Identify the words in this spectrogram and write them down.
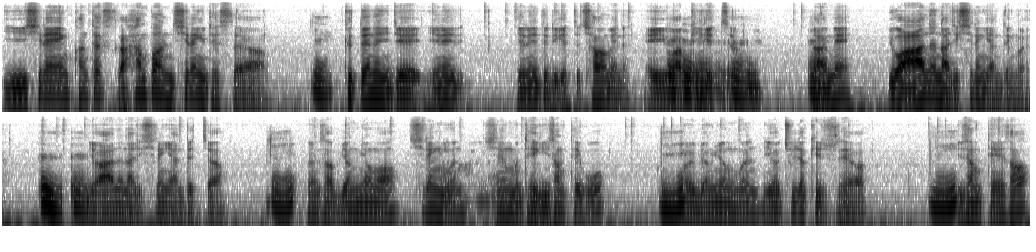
이 실행 컨텍스트가 한 번 실행이 됐어요. 네. 그때는 이제 얘네 얘네들이겠죠. 처음에는 A와 응, 응, B겠죠. 응, 응, 그다음에 요 R은 아직 실행이 안 된 거예요. 응, 응. 요 R은 아직 실행이 안 됐죠. 네, 그래서 명령어 실행문 실행문 대기 상태고 네, 요 명령문 이거 출력해 주세요. 네. 이 상태에서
